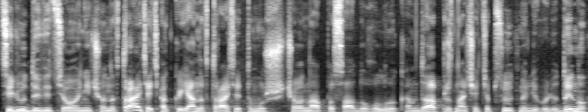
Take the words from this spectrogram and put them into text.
ці люди від цього нічого не втратять, а кияни втратять, тому що на посаду голови КМДА призначать абсолютно ліву людину,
